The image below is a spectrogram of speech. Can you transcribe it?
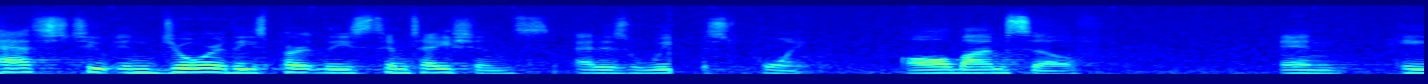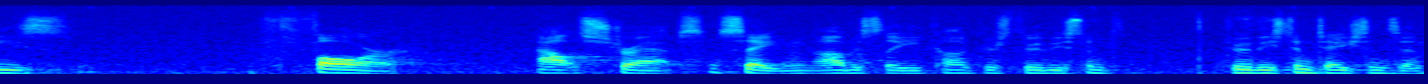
has to endure these, per- these temptations at his weakest point, all by himself. And he's far outstraps Satan. Obviously, he conquers through these, through these temptations and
